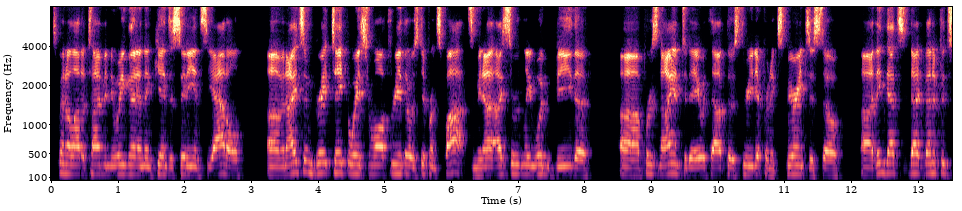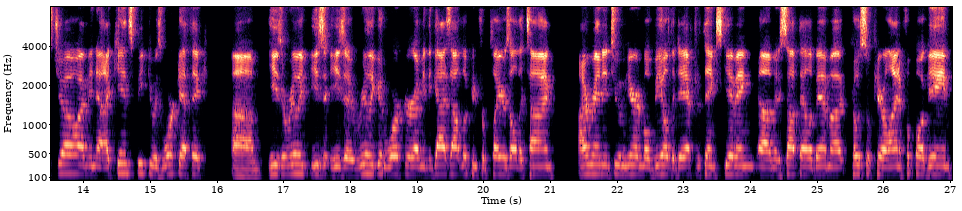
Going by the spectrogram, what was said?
spent a lot of time in New England and then Kansas City and Seattle. Um, and I had some great takeaways from all three of those different spots. I mean, I, I certainly wouldn't be the uh, person I am today without those three different experiences. So uh, I think that's that benefits Joe. I mean, I can't speak to his work ethic. Um, he's a really he's a, he's a really good worker. I mean, the guy's out looking for players all the time. I ran into him here in Mobile the day after Thanksgiving um, at a South Alabama Coastal Carolina football game.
